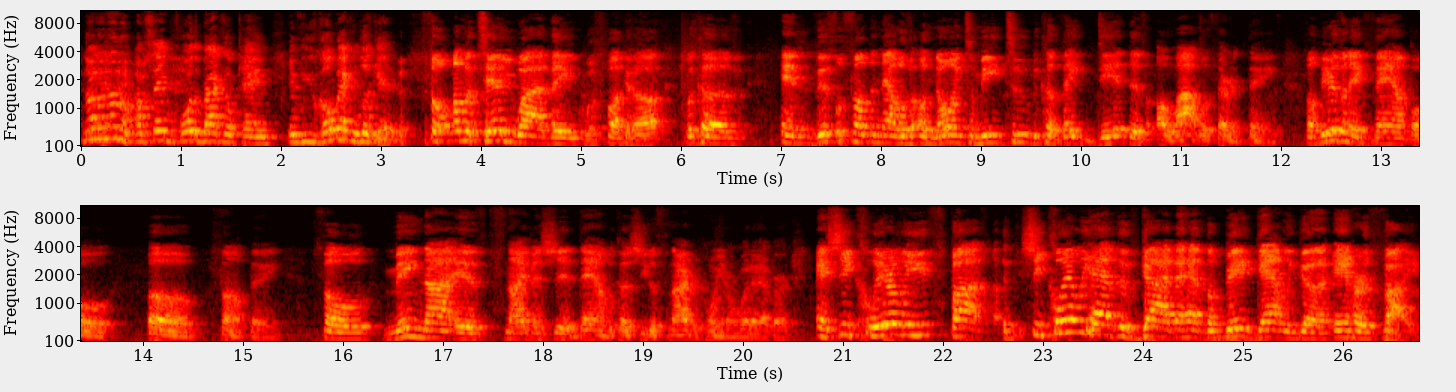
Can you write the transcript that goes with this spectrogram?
No, no, no, no. I'm saying before the backup came, if you go back and look at it, So I'm gonna tell you why they were fucking up because, and this was something that was annoying to me too because they did this a lot with certain things. So here's an example of something. So Ming Na is sniping shit down because she's a sniper queen or whatever, and she clearly spot. She clearly has this guy that has the big Gatling gun in her sight.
